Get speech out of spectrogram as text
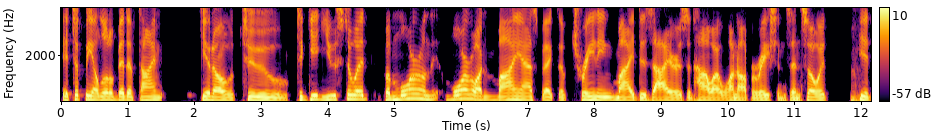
it took me a little bit of time you know, to to get used to it, but more on the more on my aspect of training my desires and how I want operations. And so it mm-hmm. it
